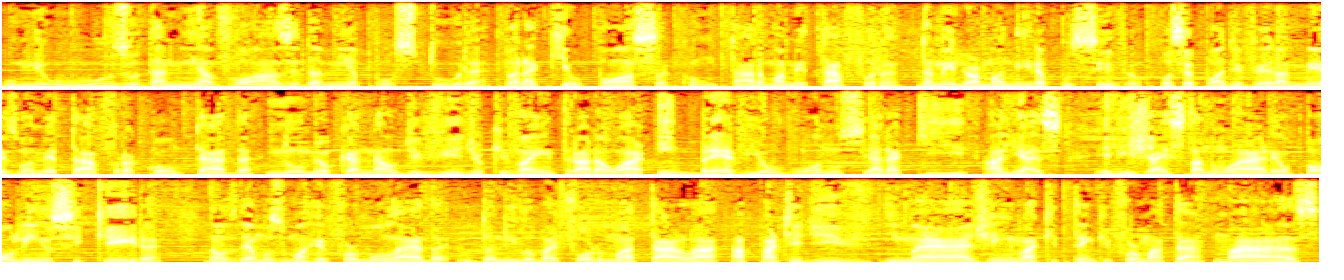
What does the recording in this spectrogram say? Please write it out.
o meu uso da minha voz e da minha postura para que eu possa contar uma metáfora da melhor maneira possível. Você pode ver a mesma metáfora contada no meu canal de vídeo que vai entrar ao ar em breve. Eu vou anunciar aqui. Aliás, ele já está no ar, é o Paulinho Siqueira nós demos uma reformulada e o Danilo vai formatar lá a parte de imagem lá que tem que formatar. Mas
